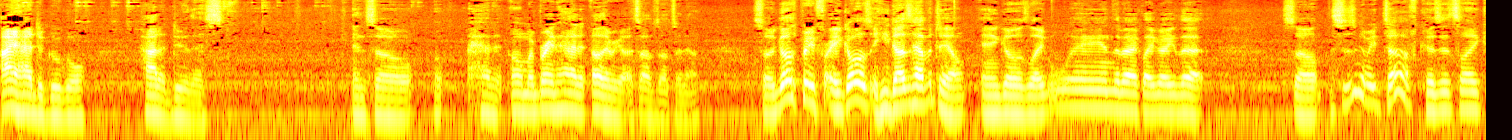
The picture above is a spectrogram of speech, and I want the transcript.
I had to Google how to do this, and so oh, had it. Oh, my brain had it. Oh, there we go. It's upside down. So it goes pretty far. It goes. He does have a tail, and it goes like way in the back, like like that. So this is gonna be tough because it's like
